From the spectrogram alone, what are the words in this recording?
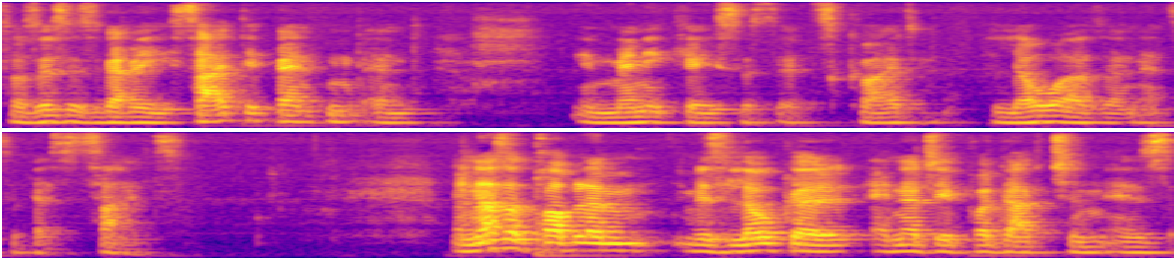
So this is very site dependent and in many cases it's quite lower than at the best sites. Another problem with local energy production is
